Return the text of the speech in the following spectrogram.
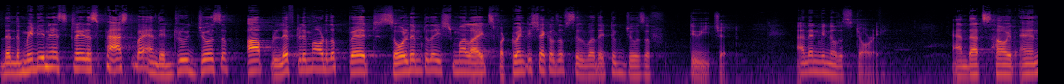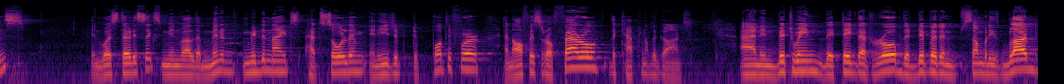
Then the Midianite traders passed by, and they drew Joseph up, lifted him out of the pit, sold him to the Ishmaelites for 20 shekels of silver. They took Joseph to Egypt. And then we know the story. And that's how it ends. In verse 36, meanwhile, the Midianites had sold him in Egypt to Potiphar, an officer of Pharaoh, the captain of the guards. And in between, they take that robe, they dip it in somebody's blood,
